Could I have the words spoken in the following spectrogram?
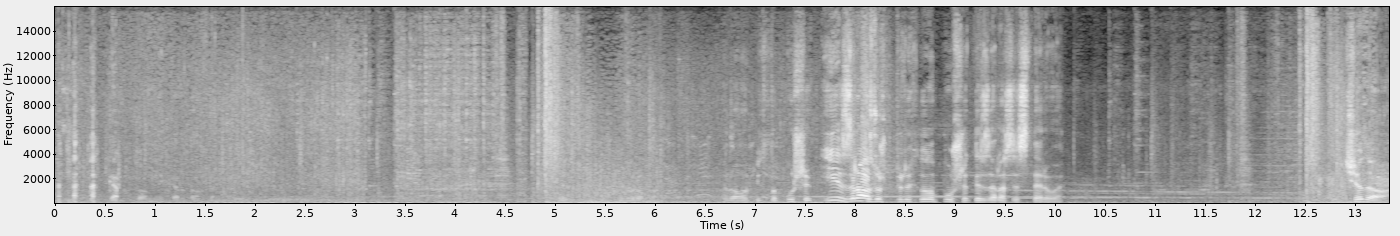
Картонний картон танкує. Рома. Рома підхлопушив і зразу ж прихлопушити зараз СТРВ. Чудово.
